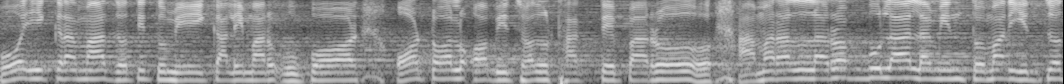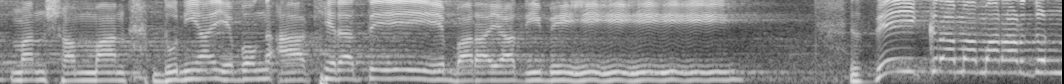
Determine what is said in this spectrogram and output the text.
ও ইকরামা, যদি তুমি এই কালিমার উপর অটল অবিচল থাকতে পারো, আমার আল্লাহ রব্বুল আলমিন তোমার ইজ্জত, মান, সম্মান দুনিয়া এবং আখেরাতে বাড়ায়া দিবে। যে ইকরামা মারার জন্য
